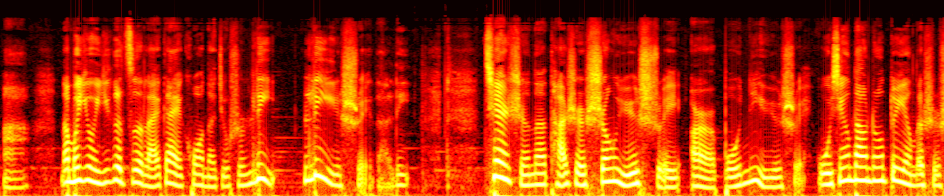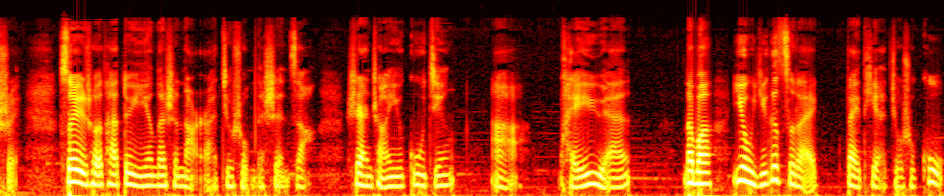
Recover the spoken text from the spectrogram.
啊。那么用一个字来概括呢，就是利，利水的利。芡实呢，它是生于水而不溺于水，五行当中对应的是水，所以说它对应的是哪儿啊？就是我们的肾脏，擅长于固精啊，培元。那么用一个字来代替，就是固，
